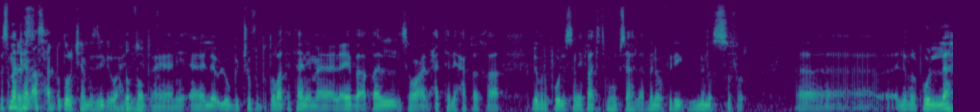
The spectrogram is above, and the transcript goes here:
بس ما بس- كان أصعب بطولة Champions League الواحد بالضبط. يعني. آه، لو بتشوف البطولات الثانية مع لعيبة أقل سواء حتى اللي حققها ليفربول السنة اللي فاتت ما هو بسهله بنوا فريق من الصفر. آه ليفربول له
